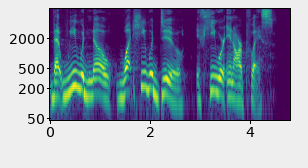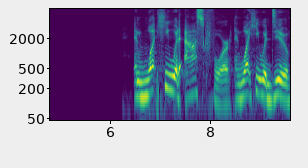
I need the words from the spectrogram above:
that we would know what he would do if he were in our place. And what he would ask for and what he would do,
